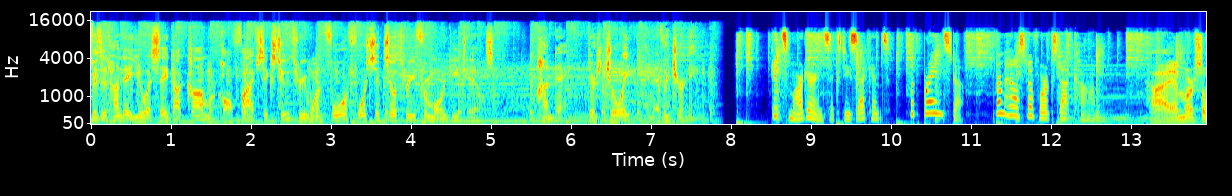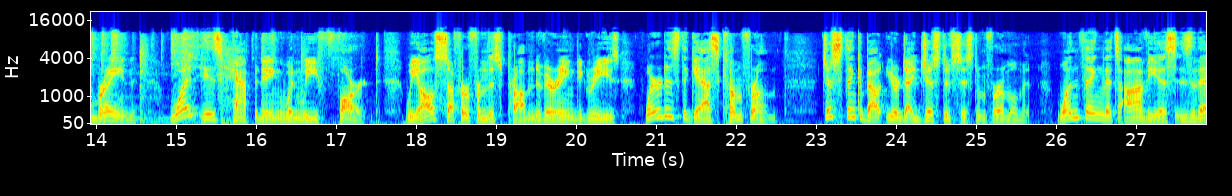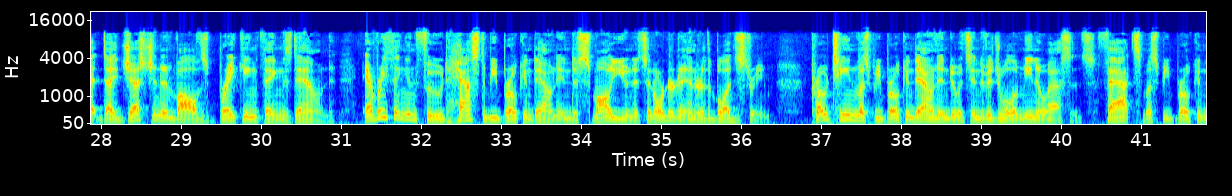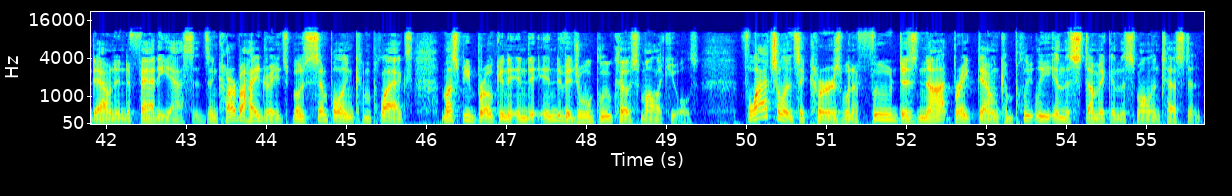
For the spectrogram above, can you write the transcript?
Visit HyundaiUSA.com or call 562 for more details. Hyundai, there's joy in every journey. Get smarter in 60 seconds with Brain Stuff from HowStuffWorks.com. Hi, I'm Marshall Brain. What is happening when we fart? We all suffer from this problem to varying degrees. Where does the gas come from? Just think about your digestive system for a moment. One thing that's obvious is that digestion involves breaking things down. Everything in food has to be broken down into small units in order to enter the bloodstream. Protein must be broken down into its individual amino acids. Fats must be broken down into fatty acids. And carbohydrates, both simple and complex, must be broken into individual glucose molecules. Flatulence occurs when a food does not break down completely in the stomach and the small intestine.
